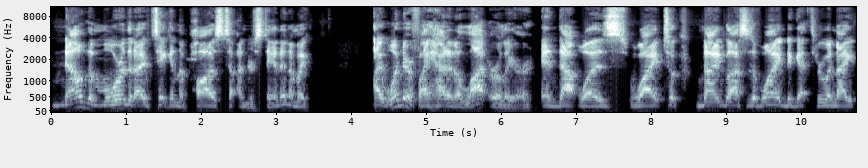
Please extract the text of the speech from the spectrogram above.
now the more that I've taken the pause to understand it, I'm like, I wonder if I had it a lot earlier, and that was why it took nine glasses of wine to get through a night,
